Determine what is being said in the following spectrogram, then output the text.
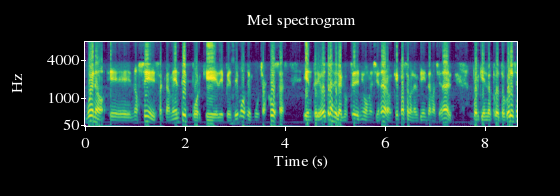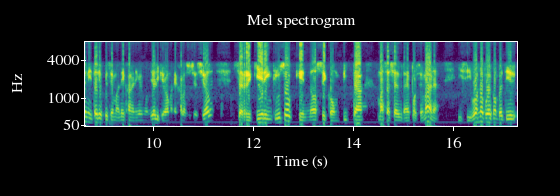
Bueno, eh, no sé exactamente porque dependemos de muchas cosas. entre otras de las que ustedes mismos mencionaron. ¿Qué pasa con la actividad internacional? Porque en los protocolos sanitarios que se manejan a nivel mundial y que va a manejar la asociación, se requiere incluso que no se compita más allá de una vez por semana. Y si vos no podés competir,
